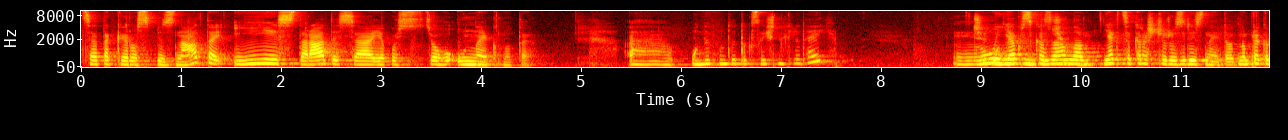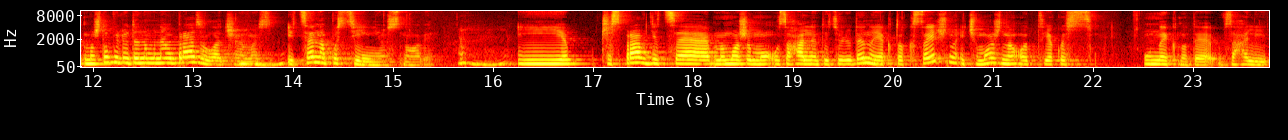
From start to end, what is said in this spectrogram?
це таки розпізнати і старатися якось цього уникнути? Е, уникнути токсичних людей. Ну, я б сказала, як це краще розрізнити? От, наприклад, можливо, людина мене образила чимось, і це на постійній основі. І чи справді це ми можемо узагальнити цю людину як токсичну, і чи можна от якось уникнути взагалі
